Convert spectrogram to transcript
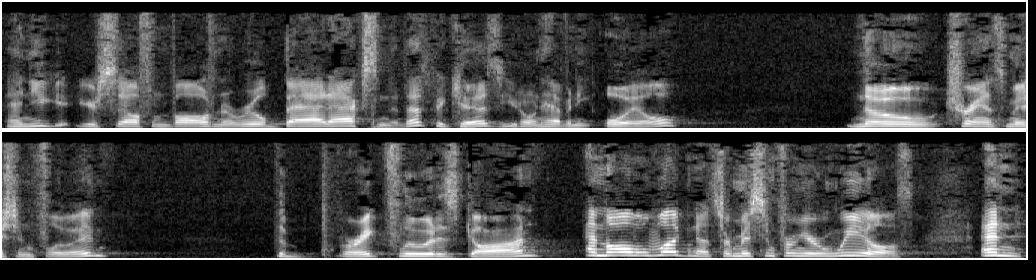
and you get yourself involved in a real bad accident. That's because you don't have any oil, no transmission fluid, the brake fluid is gone, and all the lug nuts are missing from your wheels. And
